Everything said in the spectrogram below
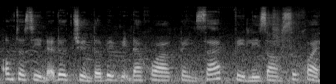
ông thờ sỉn đã được chuyển tới bệnh viện đa khoa cảnh sát vì lý do sức khỏe.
